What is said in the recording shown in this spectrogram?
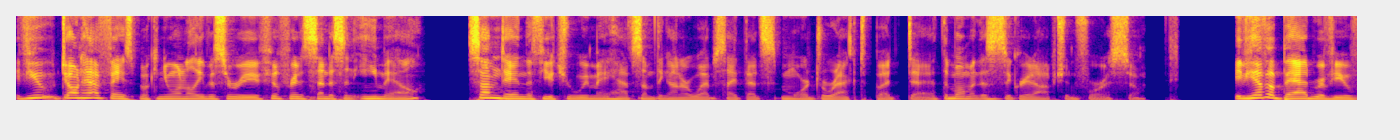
If you don't have Facebook and you want to leave us a review, feel free to send us an email. Someday in the future, we may have something on our website that's more direct, but uh, at the moment, this is a great option for us. So, if you have a bad review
